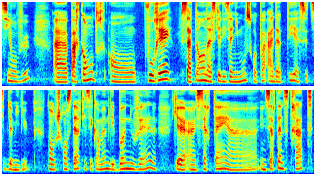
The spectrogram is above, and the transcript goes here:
si on veut. par contre, on pourrait s'attendre à ce que les animaux soient pas adaptés à ce type de milieu. Donc, je considère que c'est quand même des bonnes nouvelles qu'un certain, une certaine strate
